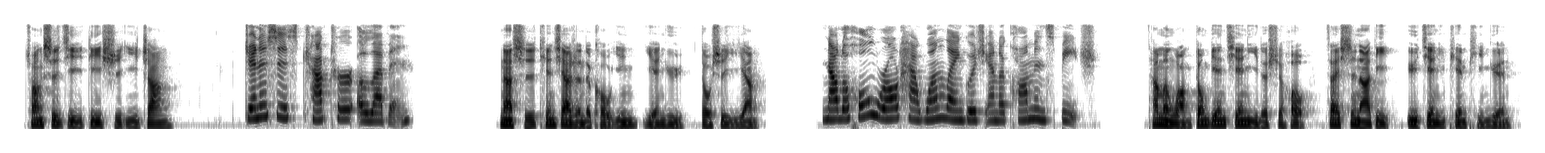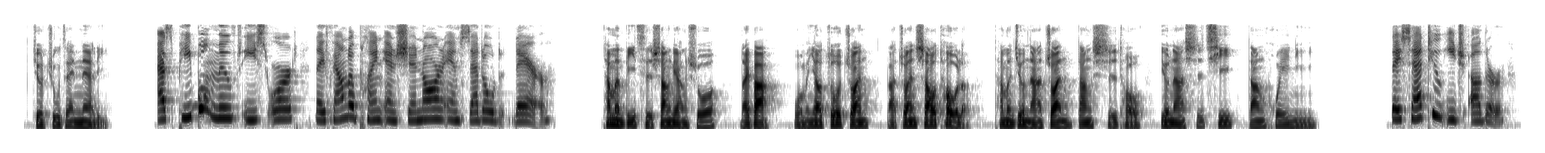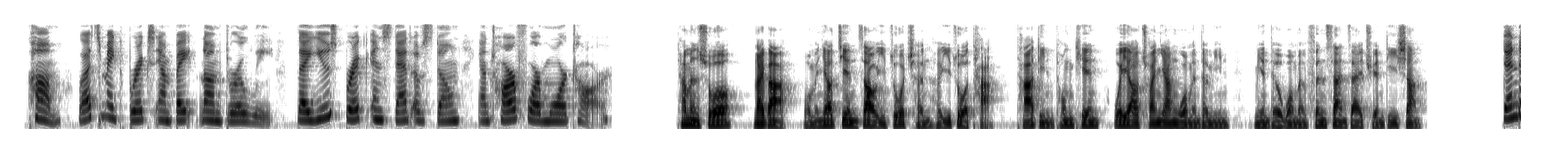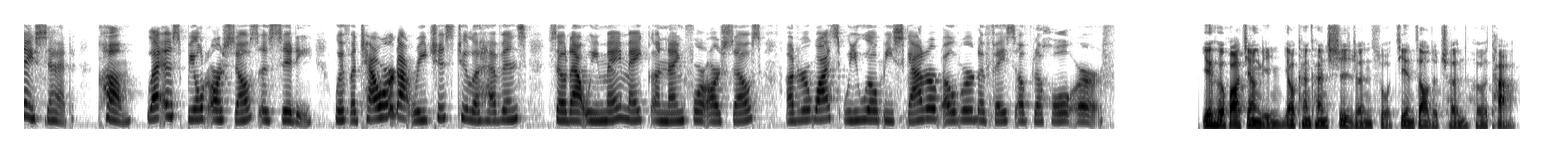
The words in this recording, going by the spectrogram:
创世纪第十一章。 Genesis chapter 11. 那时，天下人的口音、言语都是一样。 Now the whole world had one language and a common speech. 他们往东边迁移的时候，在士拿地遇见一片平原，就住在那里。 As people moved eastward, they found a plain in Shinar and settled there. 他们彼此商量说：“ 来吧，我们要做砖，把砖烧透了。”他们就拿砖当石头，又拿石漆当灰泥。They said to each other, Come, let's make bricks and bake them thoroughly. They used brick instead of stone and tar for mortar. 他们说：“来吧，我们要建造一座城和一座塔，塔顶通天，为要传扬我们的名，免得我们分散在全地上。Then they said, Come, let us build ourselves a city with a tower that reaches to the heavens, so that we may make a name for ourselves. Otherwise, we will be scattered over the face of the whole earth. 耶和华降临，要看看世人所建造的城和塔。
